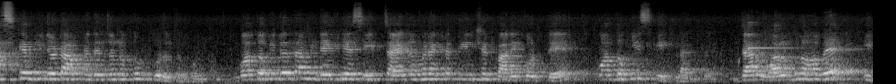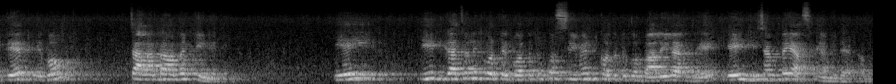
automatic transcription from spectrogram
আজকের ভিডিওটা আপনাদের জন্য খুব গুরুত্বপূর্ণ। গত ভিডিওতে আমি দেখিয়েছি চার রুমের একটা টিন শেড বাড়ি করতে কত পিস ইট লাগবে। যার ওয়ালগুলো হবে ইটের এবং চালাটা হবে টিনের। এই ইট গাঁথনি করতে কতটুকু সিমেন্ট, কতটুকু বালি লাগবে, এই হিসাবটাই আজকে আমি দেখাবো।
